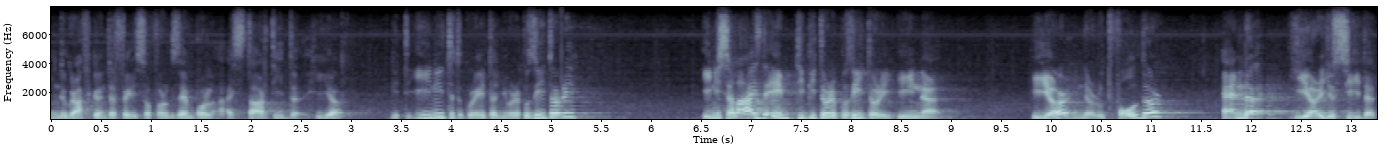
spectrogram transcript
in the graphical interface. So for example, I started here, git init to create a new repository, initialize the empty git repository in uh, here, in the root folder, and uh, here you see that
